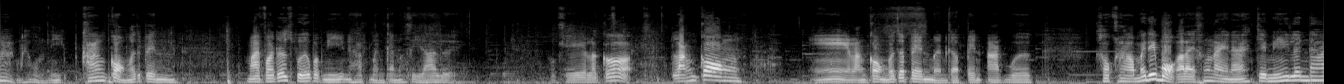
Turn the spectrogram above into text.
มากนะครับผมนี่ข้างกล่องก็จะเป็น My Father's Work แบบนี้นะครับ เหมือนกันทั้งสี่ด้านเลย โอเค แล้วก็หลังกล่องนี่หลังกล่องก็จะเป็นเหมือนกับเป็นอาร์ตเวิร์ก คร่าวๆไม่ได้บอกอะไรข้างในนะ เกมนี้เล่นได้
